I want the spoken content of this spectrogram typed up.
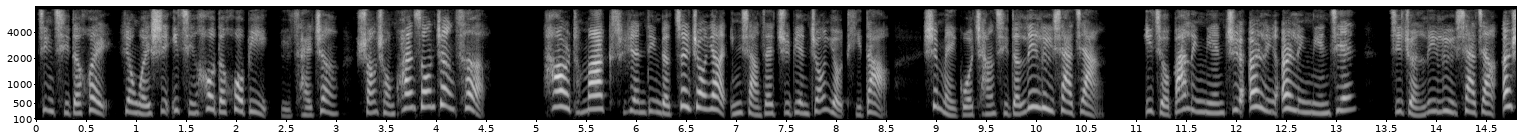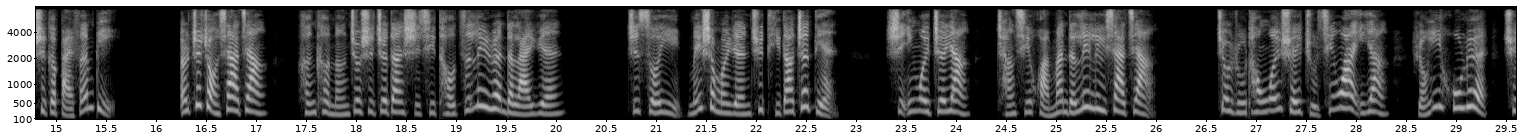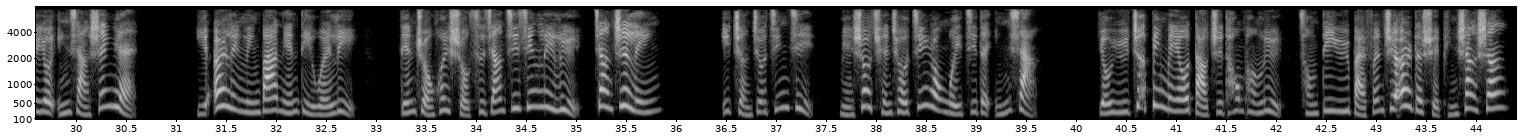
近期的会认为是疫情后的货币与财政双重宽松政策。Howard Marks 认定的最重要影响在巨变中有提到，是美国长期的利率下降。一九八零年至二零二零年间，基准利率下降二十个百分比，而这种下降很可能就是这段时期投资利润的来源。之所以没什么人去提到这点，是因为这样长期缓慢的利率下降，就如同温水煮青蛙一样。容易忽略，却又影响深远。以二零零八年底为例，联准会首次将基金利率降至零，以拯救经济，免受全球金融危机的影响。由于这并没有导致通膨率从低于百分之二的水平上升，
